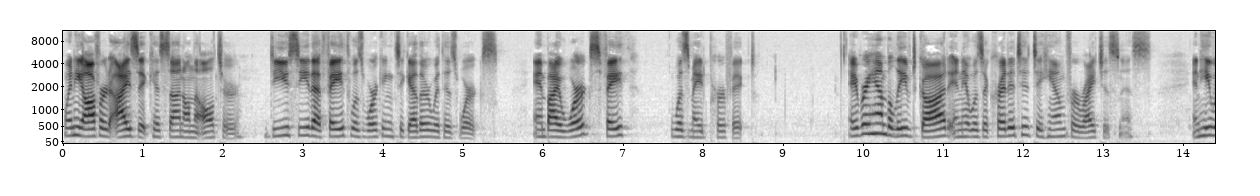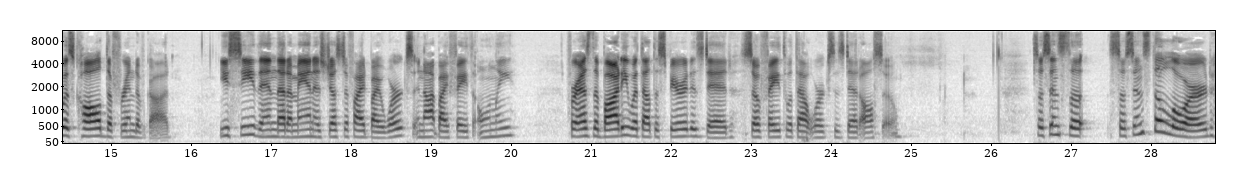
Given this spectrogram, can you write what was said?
when he offered Isaac his son on the altar. Do you see that faith was working together with his works? And by works, faith was made perfect. Abraham believed God, and it was accredited to him for righteousness. And he was called the friend of God. You see then that a man is justified by works and not by faith only. For as the body without the spirit is dead, so faith without works is dead also. So since the so since the Lord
